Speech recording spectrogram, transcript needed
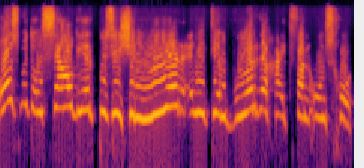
Ons moet onsself weer posisioneer in die teenwoordigheid van ons God.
